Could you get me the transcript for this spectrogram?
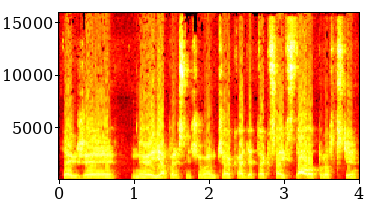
takže nevedia presne, čo majú čakať a tak sa aj stalo proste.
